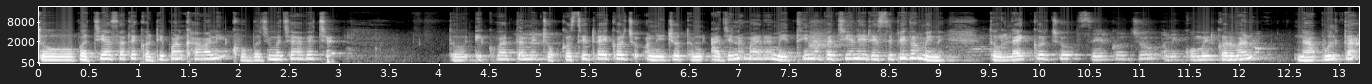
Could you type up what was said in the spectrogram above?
તો ભજીયા સાથે કઢી પણ ખાવાની ખૂબ જ મજા આવે છે. તો એકવાર તમે ચોક્કસથી ટ્રાય કરજો. અને જો તમને આજના મારા મેથીના ભજીયાની રેસીપી ગમે ને, તો લાઇક કરજો, શેર કરજો અને કોમેન્ટ કરવાનું ના ભૂલતા.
